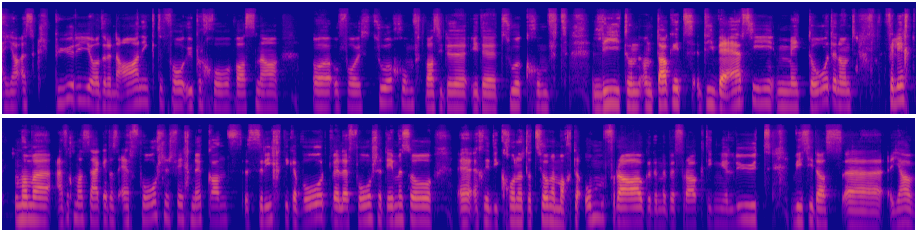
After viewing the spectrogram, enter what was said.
äh, ja, ein Gespür oder eine Ahnung davon bekommen, was noch auf uns Zukunft, was in der, in der Zukunft liegt. Und, und da gibt es diverse Methoden. Und vielleicht muss man einfach mal sagen, dass Erforschen ist vielleicht nicht ganz das richtige Wort, weil Erforschen hat immer so äh, ein bisschen die Konnotation, man macht eine Umfrage oder man befragt irgendwie Leute, wie sie das, äh, ja,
